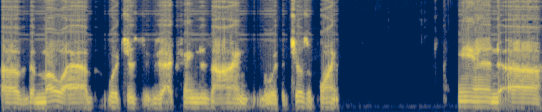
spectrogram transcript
of the Moab, which is the exact same design with the chisel point, and uh,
